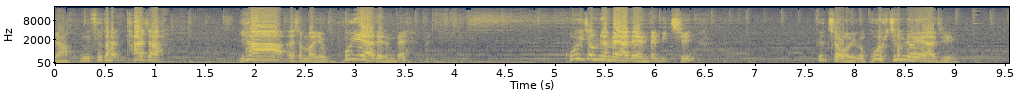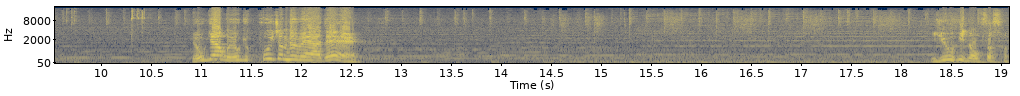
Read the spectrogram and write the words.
야, 공수 타, 타자. 야, 아, 잠깐만, 이거 포위해야 되는데? 포위 점령해야 되는데, 미친? 그쵸, 이거 포위 점령해야지. 여기하고 여기 포위 점령해야 돼. 이용이 없어서.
